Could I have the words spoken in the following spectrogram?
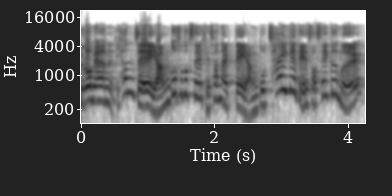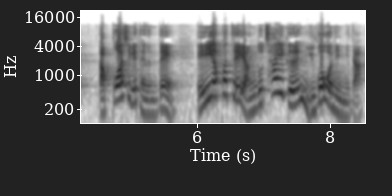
그러면 현재 양도소득세를 계산할 때 양도 차익에 대해서 세금을 납부하시게 되는데 A 아파트의 양도 차익은 6억 원입니다.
